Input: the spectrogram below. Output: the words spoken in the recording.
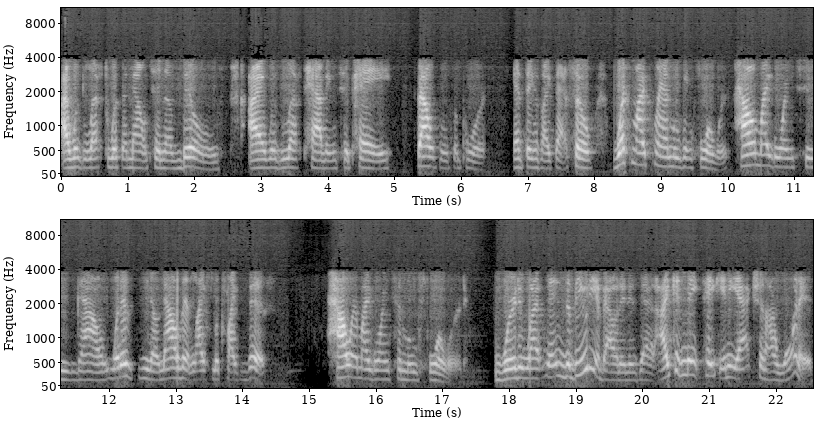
I was left with a mountain of bills. I was left having to pay spousal support and things like that. So, what's my plan moving forward? How am I going to now, what is, you know, now that life looks like this, how am I going to move forward? Where do I? The beauty about it is that I can make take any action I wanted,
